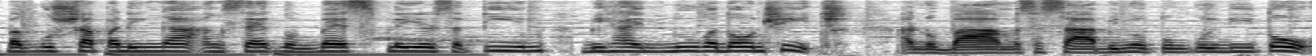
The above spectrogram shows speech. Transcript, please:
Bagus siya pa din nga ang second best player sa team behind Luka Doncic. Ano ba masasabi nyo tungkol dito?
